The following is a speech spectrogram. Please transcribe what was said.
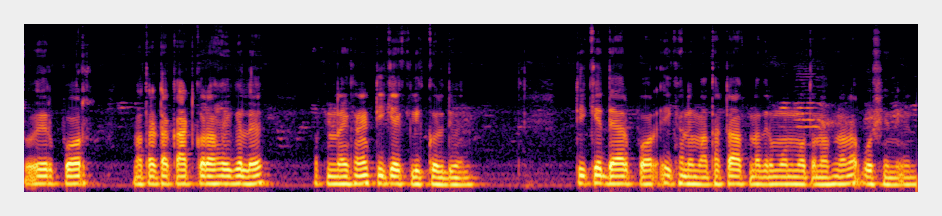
তো এরপর মাথাটা কাট করা হয়ে গেলে আপনারা এখানে টিকে ক্লিক করে দিবেন। টিকে দেওয়ার পর এখানে মাথাটা আপনাদের মন মতন আপনারা বসিয়ে নেবেন।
